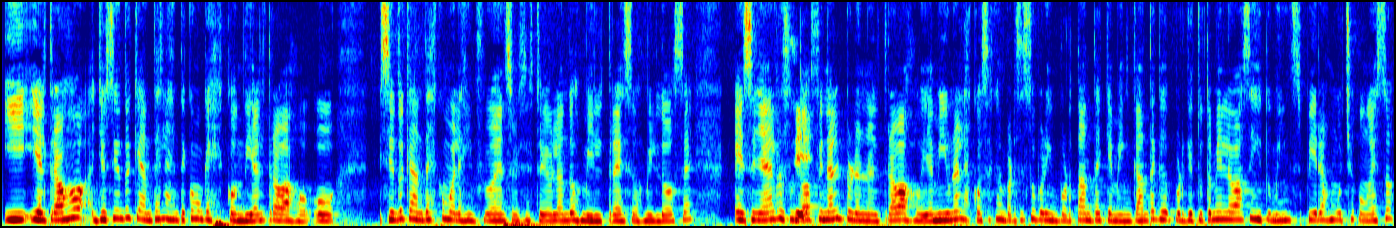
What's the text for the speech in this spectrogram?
y, y, el trabajo, yo siento que antes la gente como que escondía el trabajo o siento que antes como las influencers, estoy hablando 2013, 2012, enseñaban el resultado final pero en el trabajo. Y a mí una de las cosas que me parece súper importante, que me encanta, que, porque tú también lo haces y tú me inspiras mucho con eso,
